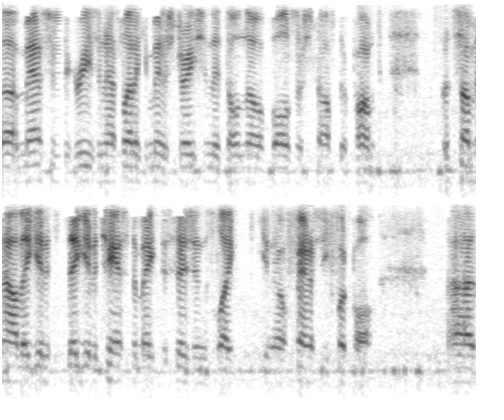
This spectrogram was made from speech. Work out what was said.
uh, master's degrees in athletic administration that don't know if balls are stuffed or pumped, but somehow they get a, they get a chance to make decisions like you know fantasy football. Uh,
